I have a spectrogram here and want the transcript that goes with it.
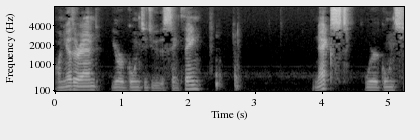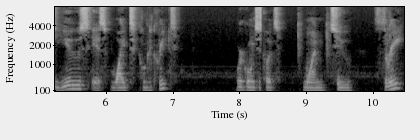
On the other end, you're going to do the same thing. Next, we're going to use is white concrete. We're going to put one, two, three.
